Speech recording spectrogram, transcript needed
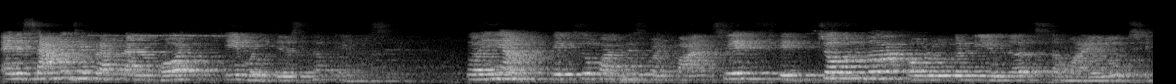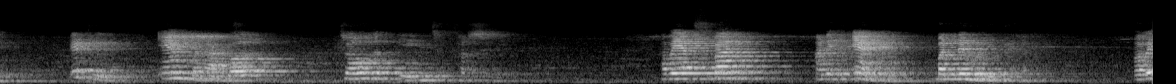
એને સામે જે પ્રાપ્તાંક હોય એ મધ્યસ્થ કહેવાશે. તો અહીંયા 135.5 છે એ 14માં અવલોકનની અંદર સમાયેલો છે. એટલે એમ બરાબર 14 ઇંચ થશે. હવે x બાર અને m બંને મળી ગયા. હવે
